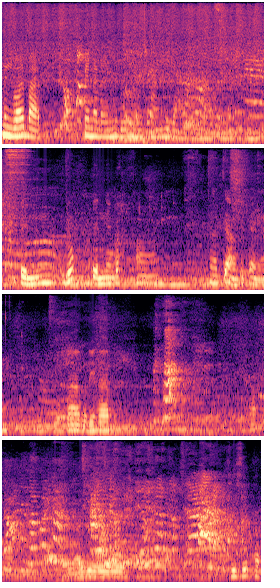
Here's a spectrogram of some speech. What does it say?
หนึ่งร้อยบาท เป็นอะไรไม่รู้เหมือนช้างดีกว่ เป็นยกเป็นยังปะอ๋อน่าจ้างไปแต่งงานครับสวัสดีครับเหลืออยู่สี่สิบครับ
